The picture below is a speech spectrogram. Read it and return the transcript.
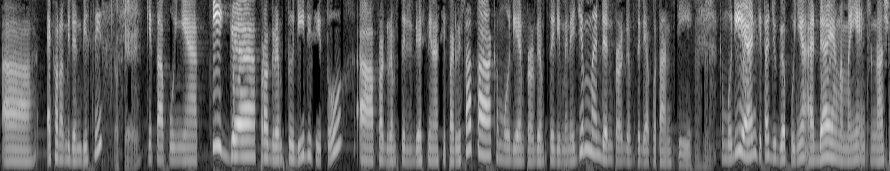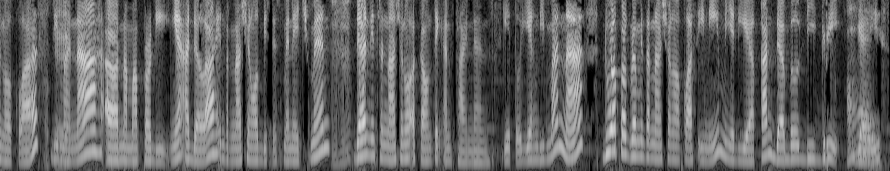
uh, Ekonomi dan Bisnis. Oke. Kita punya tiga program studi di situ, uh, program studi destinasi pariwisata, kemudian program studi manajemen dan program studi akuntansi. Kemudian kita juga punya ada yang namanya international class, Oke. di mana uh, nama prodinya adalah International Business Management dan International Accounting and Finance gitu. Yang di mana dua program international class ini menyediakan double degree, Oh, guys.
